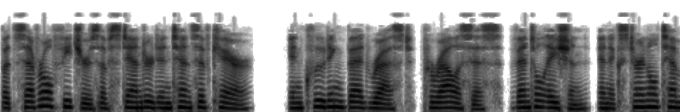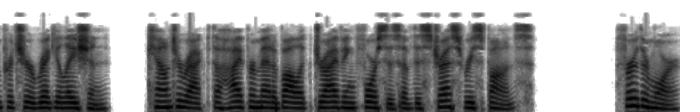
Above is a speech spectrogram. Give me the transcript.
but several features of standard intensive care, including bed rest, paralysis, ventilation, and external temperature regulation, counteract the hypermetabolic driving forces of the stress response. Furthermore,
